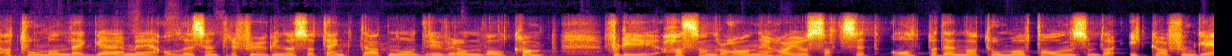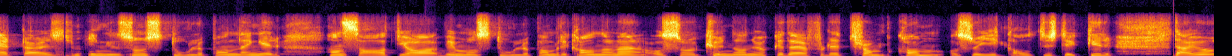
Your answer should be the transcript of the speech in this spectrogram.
atomanlegget med alle sentrifugene, så tenkte jeg at nå driver han valgkamp. Fordi Hassan Rouhani har jo satset alt på denne atomavtalen som da ikke har fungert. Det er liksom ingen som stoler på han lenger. Han sa at ja, vi må stole på amerikanerne, og så kunne han jo ikke det, fordi Trump kom, og så gikk alt i stykker. Det er jo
